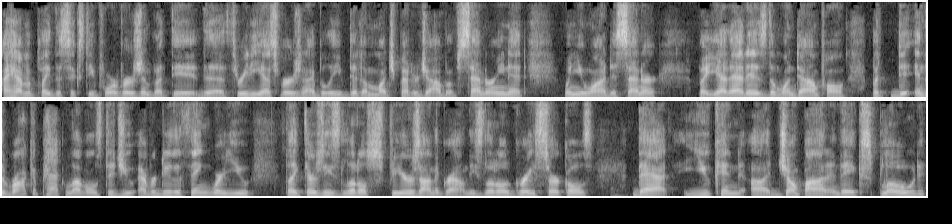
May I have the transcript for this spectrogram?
i haven't played the 64 version but the the 3ds version i believe did a much better job of centering it when you wanted to center. But yeah that is the one downfall. But in the rocket pack levels did you ever do the thing where you like there's these little spheres on the ground these little gray circles that you can uh, jump on and they explode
